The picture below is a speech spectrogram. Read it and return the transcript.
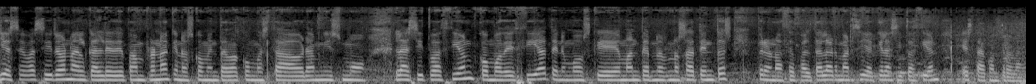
Joseba Sirón, alcalde de Pamplona, que nos comentaba cómo está ahora mismo la situación. Como decía, tenemos que mantenernos atentos, pero no hace falta alarmarse ya que la situación está controlada.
